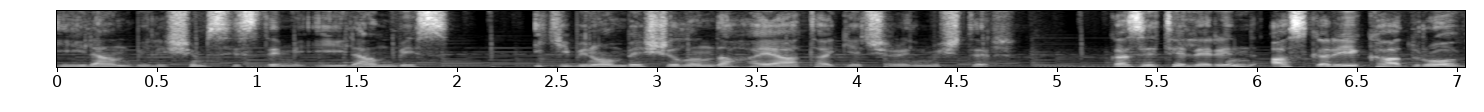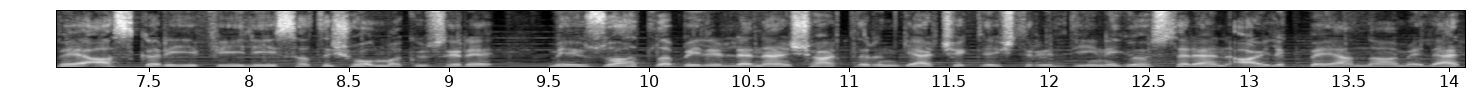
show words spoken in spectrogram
İlan Bilişim Sistemi İlanBiz, 2015 yılında hayata geçirilmiştir. Gazetelerin asgari kadro ve asgari fiili satış olmak üzere mevzuatla belirlenen şartların gerçekleştirildiğini gösteren aylık beyannameler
